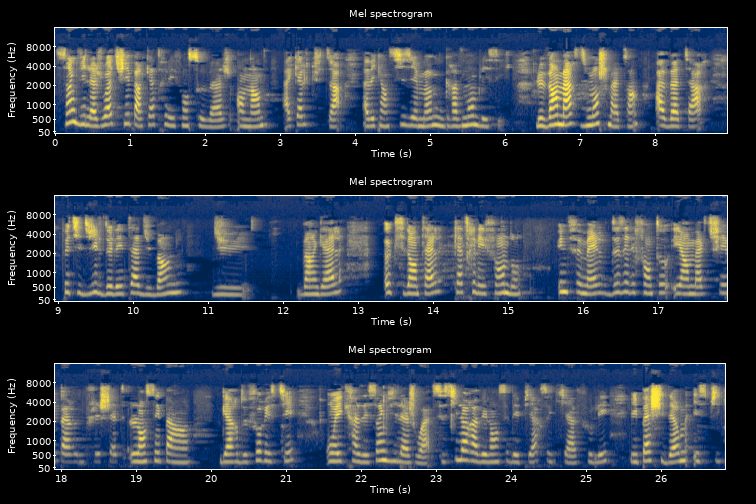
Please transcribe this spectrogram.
Cinq villageois tués par quatre éléphants sauvages en Inde, à Calcutta, avec un sixième homme gravement blessé. Le 20 mars, dimanche matin, à Vatar, petite ville de l'état du, Bengale occidental, quatre éléphants dont une femelle, deux éléphantos et un mâle tués par une fléchette lancée par un garde forestier ont écrasé cinq villageois. Ceux-ci leur avaient lancé des pierres, ce qui a affolé les pachydermes, explique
